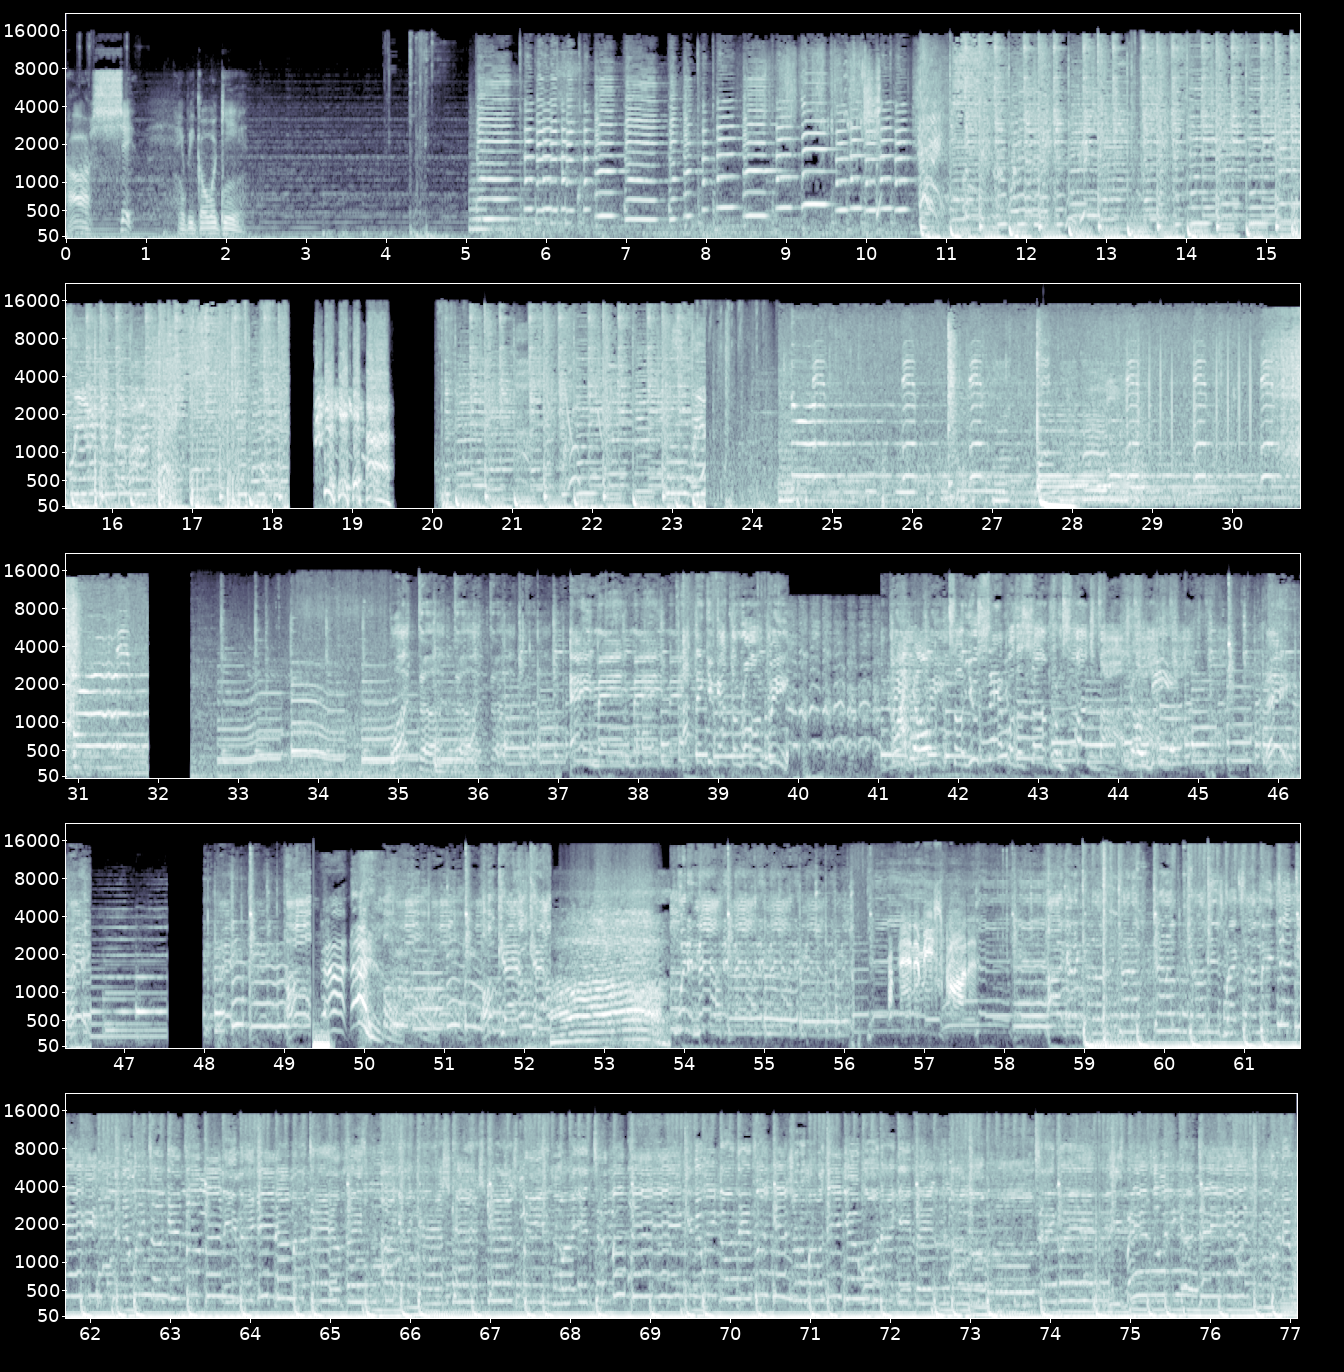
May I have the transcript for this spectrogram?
Oh shit. Here we go again. yeah. So you sampled a song from SpongeBob. Yo did. Hey, hey. Hey. Oh. God. Oh.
